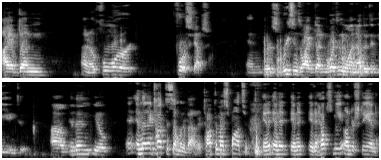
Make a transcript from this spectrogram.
I have done, I don't know, four, four steps. And there's reasons why I've done more than one other than needing to. Um, and then, you know, and then I talk to someone about it. I talk to my sponsor, and, and it and it, it helps me understand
